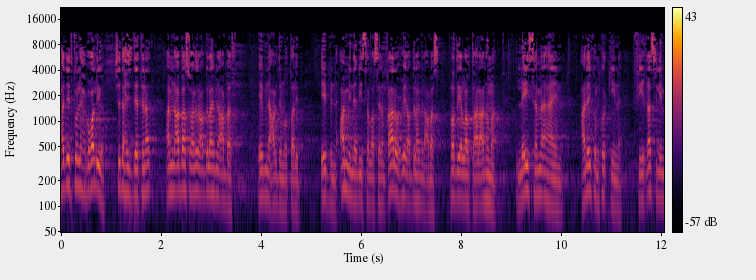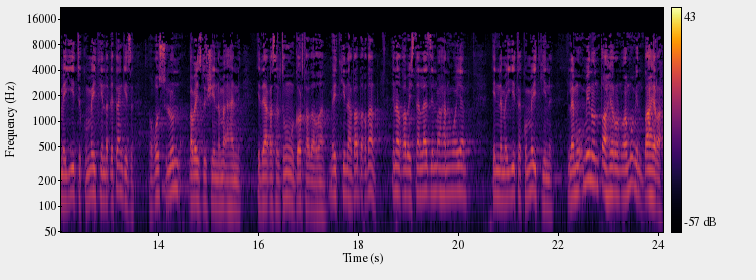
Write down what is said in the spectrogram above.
xadiid kun lix boqol iyo saddex iyo siddeetanaad can ibn cabas waxa uri cbdullahi bn cabaas ibn cabdilmualib ibn cami nabiy sal slm qala wuxuu yihi cbdullahi bn cabaas radia allahu tacala canhuma laysa ma ahanin calaykum korkiina fii qasli meyitikum meydkiina dhaqitaankiisa guslun qabays dushiina ma ahanin idaa qasaltumuuhu goortaad daqdaan meydkiina haddaad daqdaan inaad qabaystaan laazim ma ahanin weeyaan ina meyitakum meydkiina lamuminu aahirun waa mumin daahir ah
